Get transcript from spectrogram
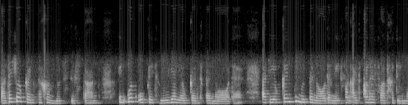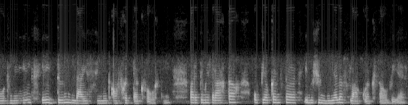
wat is jou kind se gemoedstoestand en ook oplet hoe jy jou kind benader. Dat jy jou kind nie moet benader net vanuit alles wat gedoen word nie. Hierdie doenlysie moet afgetik word nie, maar dit moet regtig op jou kind se emosionele vlak ook sal wees.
